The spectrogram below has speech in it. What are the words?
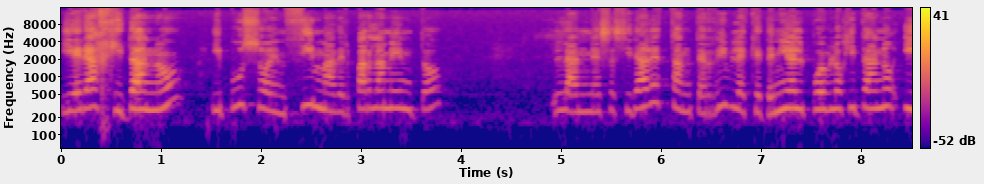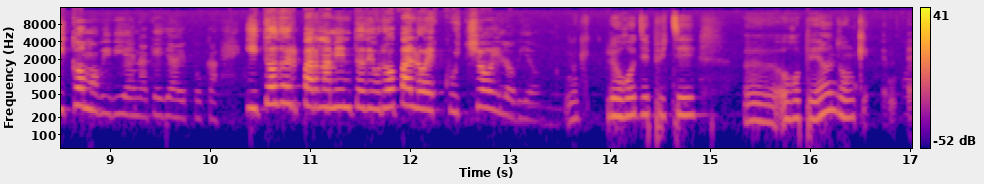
y era gitano y puso encima del Parlamento las necesidades tan terribles que tenía el pueblo gitano y cómo vivía en aquella época. Y todo el Parlamento de Europa lo escuchó y lo vio. donc, l'eurodéputé euh, européen, donc, euh,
